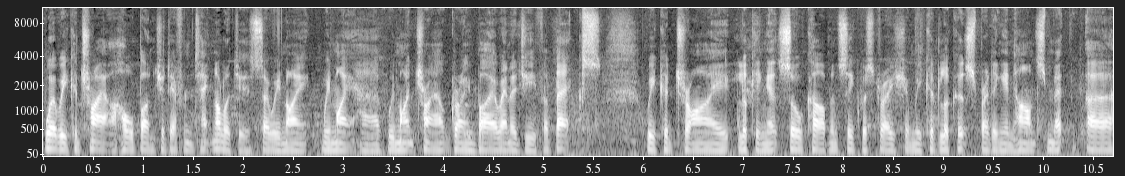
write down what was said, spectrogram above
where we could try out a whole bunch of different technologies. So we might, we might have, we might try out growing bioenergy for BECCS. We could try looking at soil carbon sequestration. We could look at spreading enhanced uh,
